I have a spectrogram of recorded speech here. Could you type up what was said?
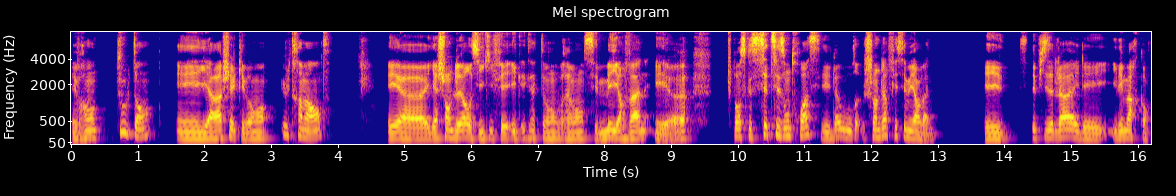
et vraiment tout le temps. Et il y a Rachel qui est vraiment ultra marrante. Et euh, il y a Chandler aussi qui fait exactement vraiment ses meilleures vannes. Et euh, pense que cette saison 3, c'est là où Chandler fait ses meilleures vannes. Et cet épisode-là, il est, il est marquant.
